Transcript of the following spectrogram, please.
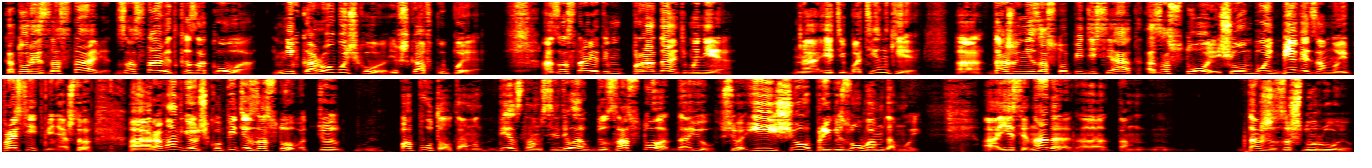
который заставит, заставит Казакова не в коробочку и в шкаф-купе, а заставит им продать мне а, эти ботинки а, даже не за 150, а за 100. Еще он будет бегать за мной и просить меня, что а, Роман Георгиевич, купите за 100. Вот попутал там, без там все дела, за 100 отдаю. Все, и еще привезу вам домой. А если надо, там даже зашнурую,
